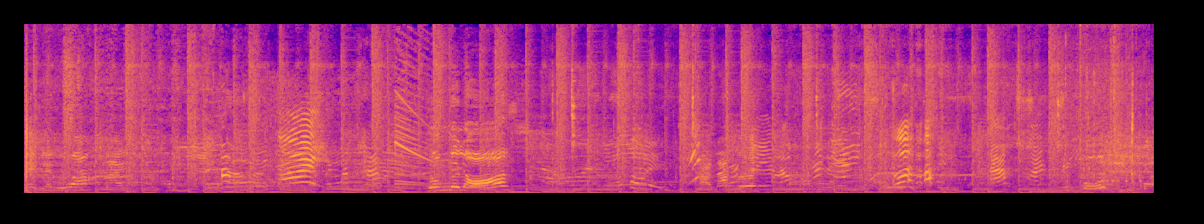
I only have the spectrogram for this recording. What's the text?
นี่เดี๋ยวดูว่าใช่ลงเลยเหรอเฮ้ยขานั่งเลยขึ้นโบ๊ทขึ้นโบ๊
